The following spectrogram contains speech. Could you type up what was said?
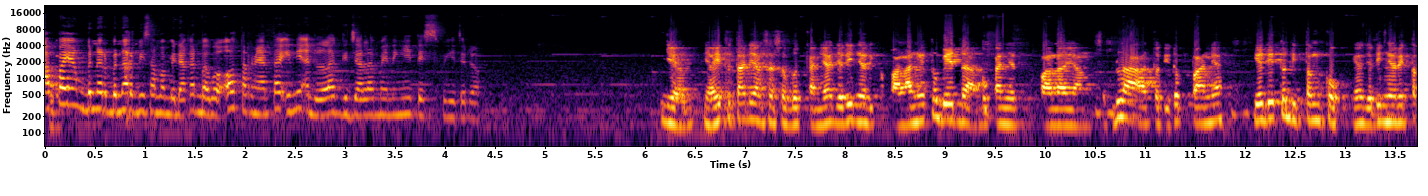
apa yang benar-benar bisa membedakan bahwa oh ternyata ini adalah gejala meningitis begitu dok? Ya, ya itu tadi yang saya sebutkan ya. Jadi nyeri kepalanya itu beda, bukan nyeri kepala yang sebelah atau di depan ya. Ya itu di tengkuk ya. Jadi nyeri te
